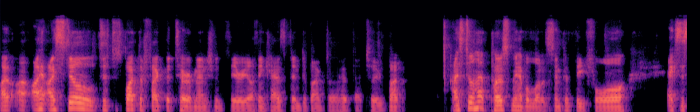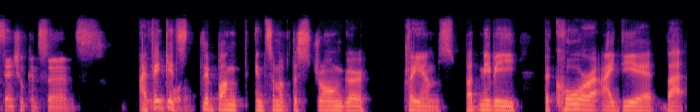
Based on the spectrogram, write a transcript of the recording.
I, I, I, still, despite the fact that terror management theory, I think has been debunked. I heard that too. But I still have personally have a lot of sympathy for existential concerns. I think important. it's debunked in some of the stronger claims, but maybe the core idea that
